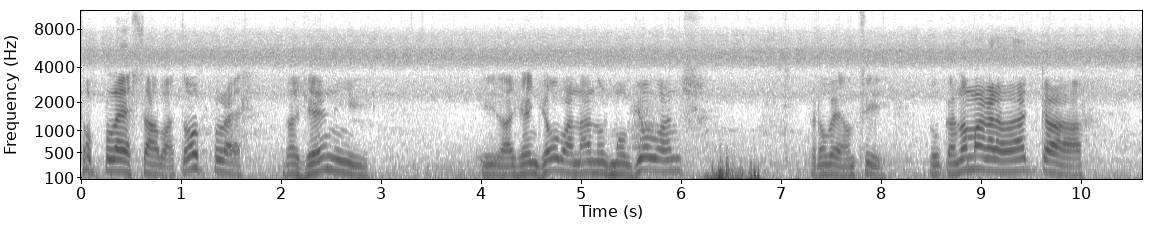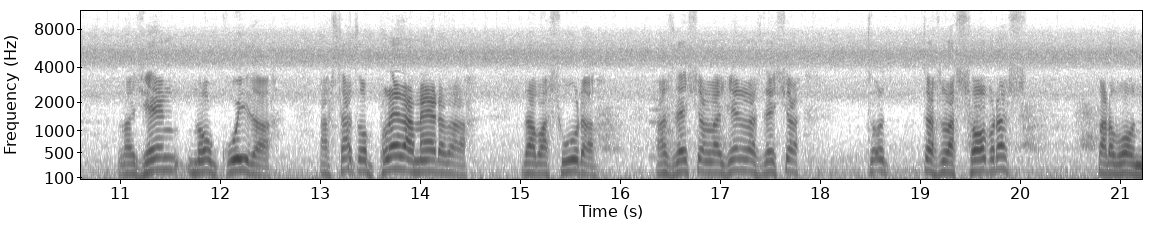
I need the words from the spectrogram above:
tot ple, estava tot ple de gent i, i de gent jove, nanos molt joves, però bé, en fi, el que no m'ha agradat que la gent no ho cuida, està tot ple de merda, de basura. Es deixen, la gent les deixa totes les sobres per on,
